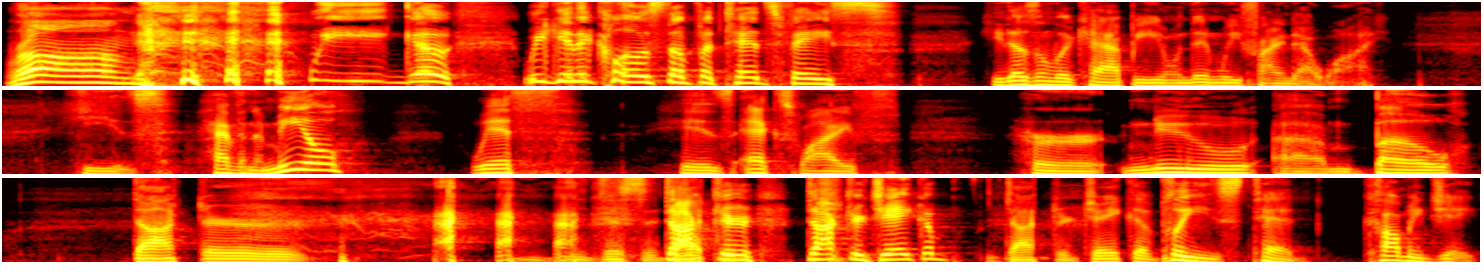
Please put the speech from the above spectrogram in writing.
Wrong. we go we get a close up of Ted's face. He doesn't look happy, and then we find out why. He's having a meal with his ex-wife, her new um, beau, Doctor. is Doctor Doctor Jacob. Doctor Jacob. Please, Ted, call me Jake.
